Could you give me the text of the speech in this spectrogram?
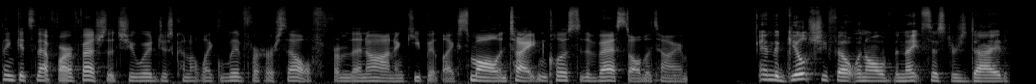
think it's that far fetched that she would just kind of like live for herself from then on and keep it like small and tight and close to the vest all the time. And the guilt she felt when all of the Night Sisters died,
